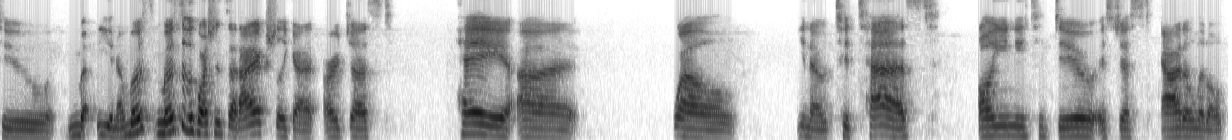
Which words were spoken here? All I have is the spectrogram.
to you know most most of the questions that I actually get are just, hey, uh, well, you know, to test, all you need to do is just add a little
